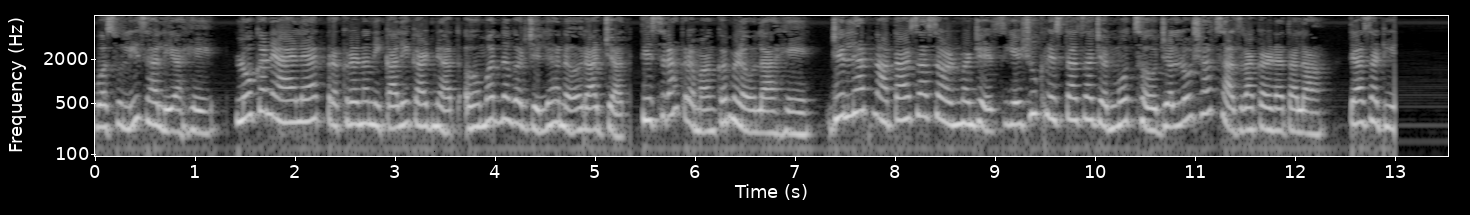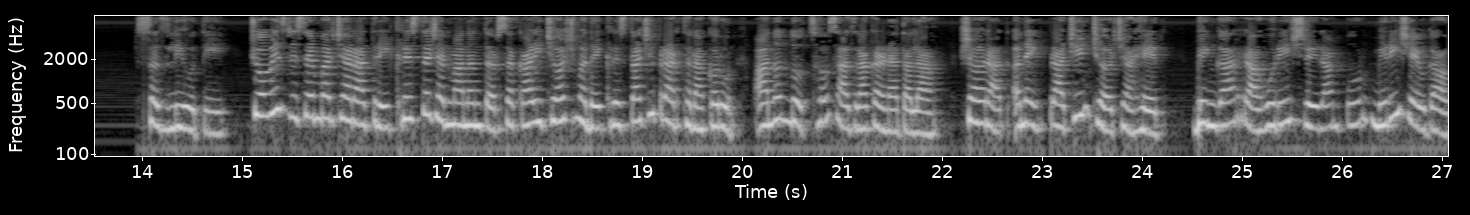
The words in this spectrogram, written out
वसुली झाली आहे. लोक न्यायालयात प्रकरणं निकाली काढण्यात अहमदनगर जिल्ह्यानं राज्यात तिसरा क्रमांक मिळवला आहे. जिल्ह्यात नाताळचा सण म्हणजेच येशू ख्रिस्ताचा जन्मोत्सव जल्लोषात साजरा करण्यात आला. त्यासाठी सजली होती. चोवीस डिसेंबरच्या रात्री ख्रिस्त जन्मानंतर सकाळी चर्चमध्ये ख्रिस्ताची प्रार्थना करून आनंदोत्सव साजरा करण्यात आला. शहरात अनेक प्राचीन चर्च आहेत. भिंगार राहुरी श्रीरामपूर मिरी शेवगाव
